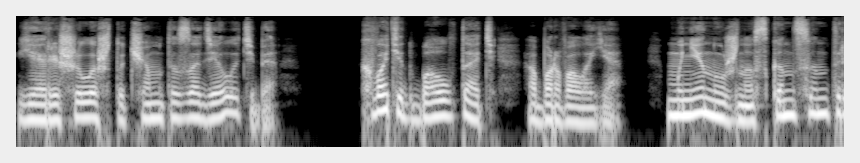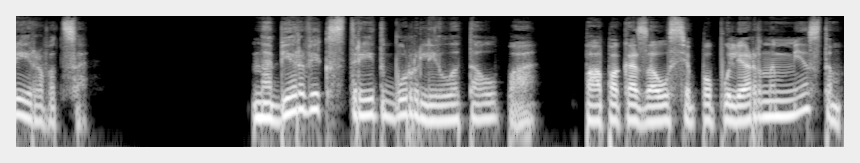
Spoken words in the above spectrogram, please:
я решила, что чем-то задела тебя». «Хватит болтать», — оборвала я. «Мне нужно сконцентрироваться». На Бервик-стрит бурлила толпа. Пап оказался популярным местом,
